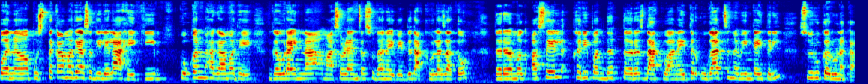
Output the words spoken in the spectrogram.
पण पुस्तकामध्ये असं दिलेलं आहे की कोकण भागामध्ये गौराईंना मासोळ्यांचा सुद्धा नैवेद्य दाखवला जातो. तर मग असेल खरी पद्धत तरच दाखवा नाहीतर उगाच नवीन काहीतरी सुरू करू नका.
